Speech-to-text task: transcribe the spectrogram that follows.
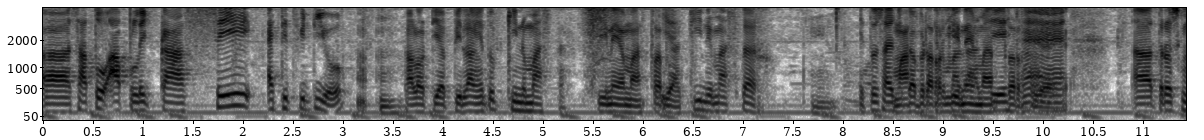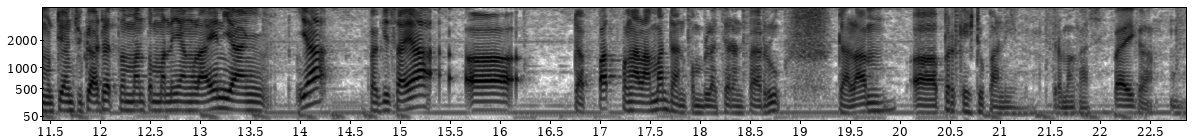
eh, satu aplikasi edit video. Mm-mm. Kalau dia bilang itu KineMaster. Kine Master. Iya, KineMaster. Hmm. Itu saya juga Master berterima Kine kasih. Master dia. Eh, eh, terus kemudian juga ada teman-teman yang lain yang ya bagi saya uh, dapat pengalaman dan pembelajaran baru dalam uh, berkehidupan ini. Terima kasih. Baik, Kak. Hmm.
